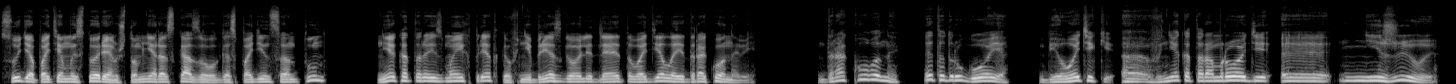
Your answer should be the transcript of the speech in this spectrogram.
Судя по тем историям, что мне рассказывал господин Сантун, некоторые из моих предков не брезговали для этого дела и драконами. Драконы — это другое. Биотики э, в некотором роде э, не живы.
